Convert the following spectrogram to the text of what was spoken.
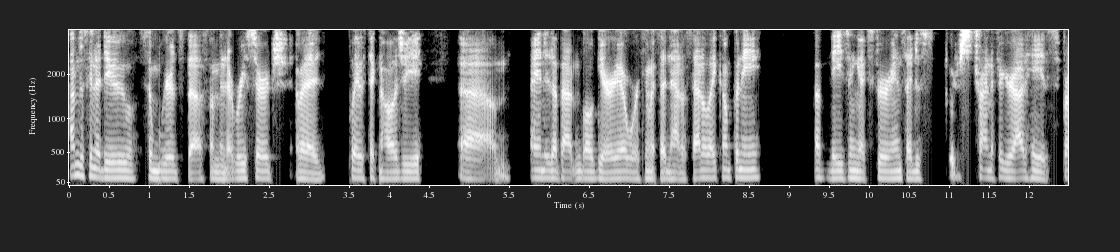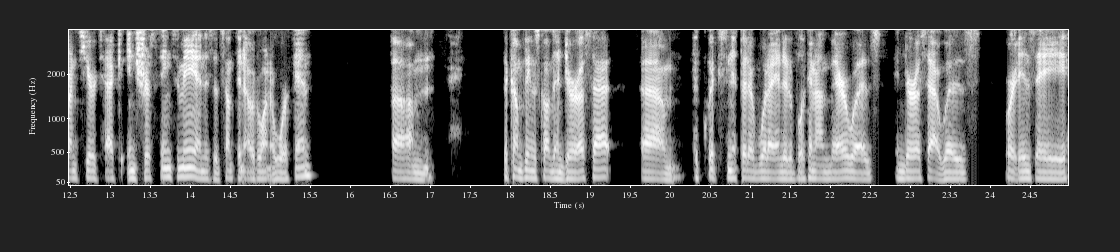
I'm just going to do some weird stuff. I'm going to research. I'm going to play with technology. Um, I ended up out in Bulgaria working with a nano satellite company. Amazing experience. I just was just trying to figure out, hey, is frontier tech interesting to me? And is it something I would want to work in? Um, the company was called Endurosat. Um, the quick snippet of what I ended up looking on there was Endurosat was, or is a,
